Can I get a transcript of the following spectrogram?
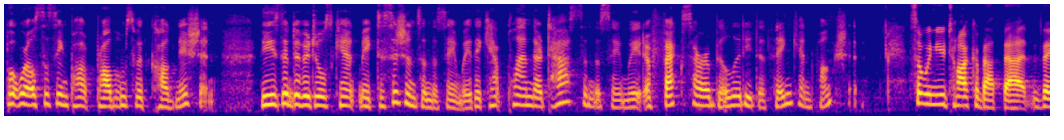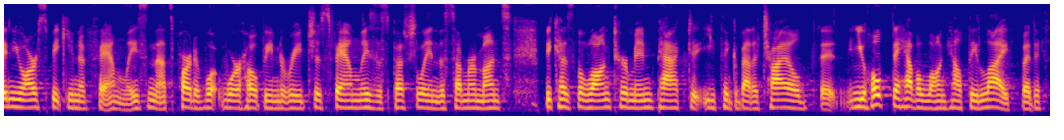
but we're also seeing problems with cognition. These individuals can't make decisions in the same way. They can't plan their tasks in the same way. It affects our ability to think and function. So when you talk about that, then you are speaking of families, and that's part of what we're hoping to reach is families, especially in the summer months, because the long-term impact, you think about a child that you hope they have a long, healthy life, but if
